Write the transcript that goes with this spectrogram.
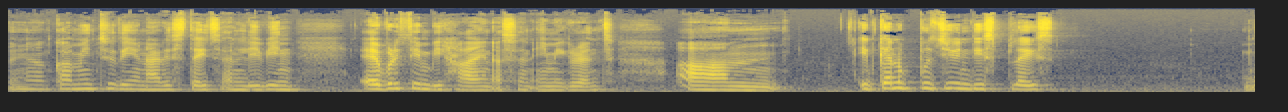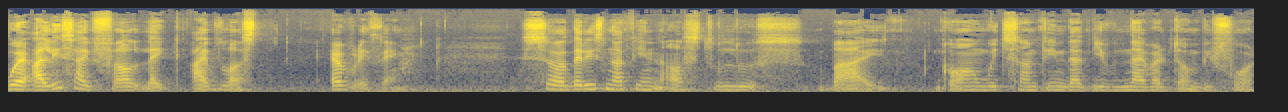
You know, coming to the United States and leaving everything behind as an immigrant. Um, it kind of puts you in this place where at least I felt like I've lost everything. So there is nothing else to lose by going with something that you've never done before.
